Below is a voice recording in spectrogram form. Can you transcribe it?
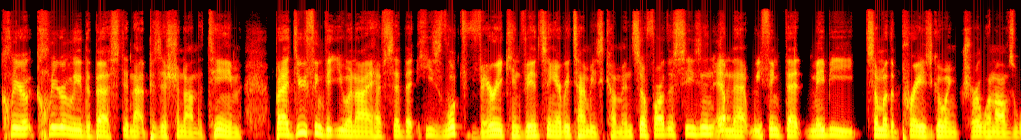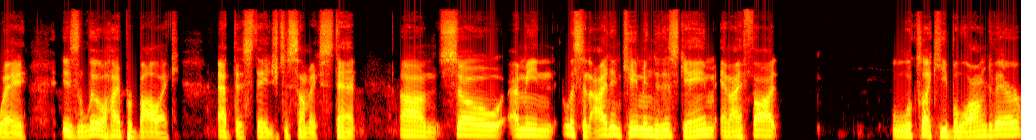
clear, clearly the best in that position on the team. But I do think that you and I have said that he's looked very convincing every time he's come in so far this season, yep. and that we think that maybe some of the praise going Churlinov's way is a little hyperbolic at this stage to some extent. Um, so I mean, listen, Aydin came into this game and I thought looked like he belonged there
